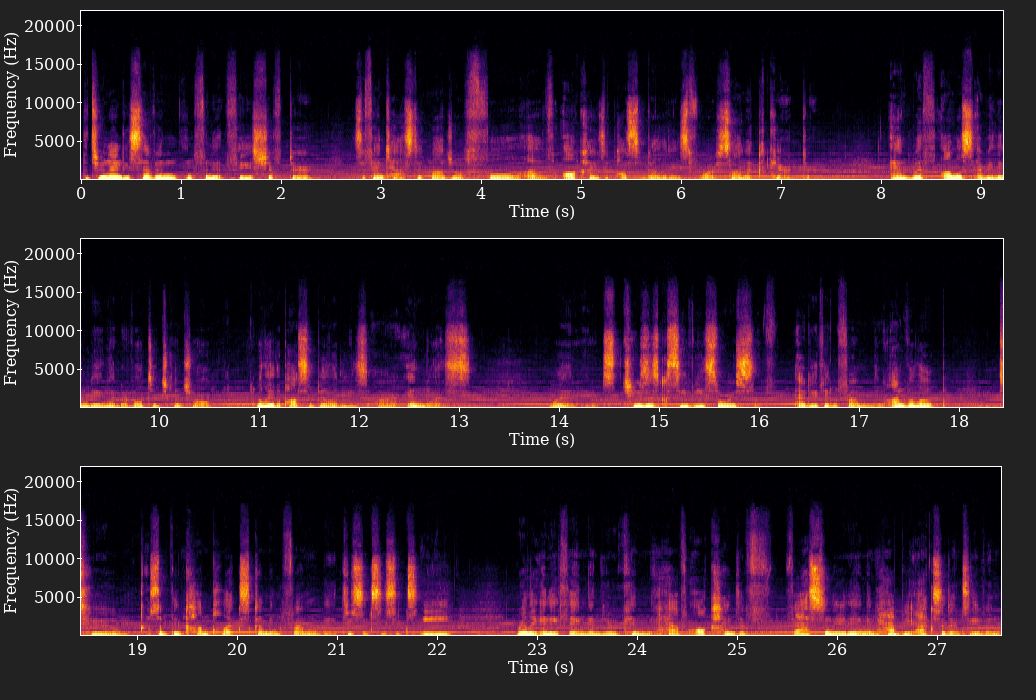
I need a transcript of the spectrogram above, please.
The 297 Infinite Phase Shifter is a fantastic module full of all kinds of possibilities for sonic character. And with almost everything being under voltage control, really the possibilities are endless. It chooses a CV source, of everything from an envelope to something complex coming from the 266E, really anything, and you can have all kinds of fascinating and happy accidents even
